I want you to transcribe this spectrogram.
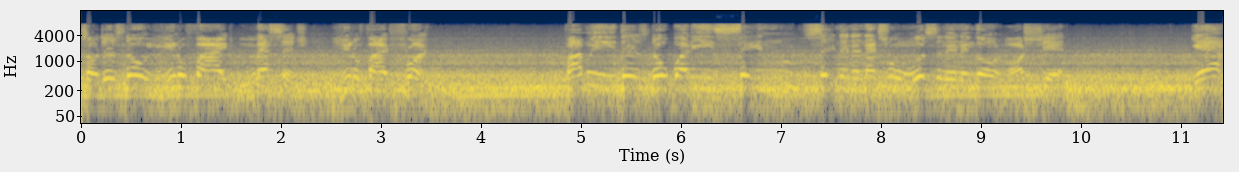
So there's no unified message, unified front. Probably there's nobody sitting sitting in the next room listening and going, "Oh shit." Yeah.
